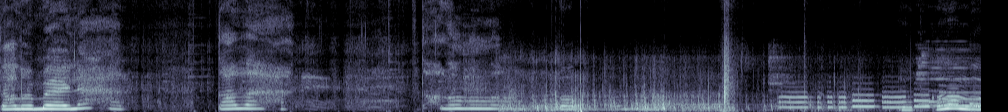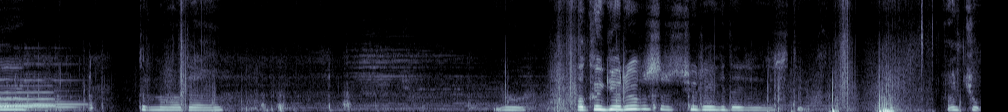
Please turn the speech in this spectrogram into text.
Dalın beyler. Dalın. Dalın. Evet kazandık. Turnuvada. Bakın görüyor musunuz? Şuraya gideceğiz işte. Ben çok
